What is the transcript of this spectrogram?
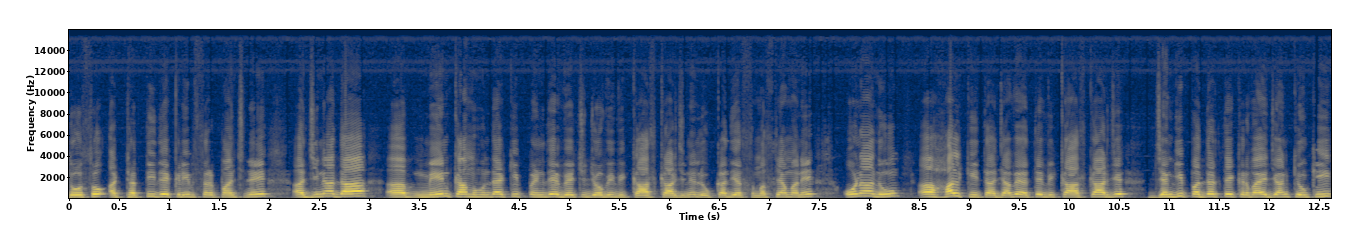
13238 ਦੇ ਕਰੀਬ ਸਰਪੰਚ ਨੇ। ਜਿਨ੍ਹਾਂ ਦਾ ਮੇਨ ਕੰਮ ਹੁੰਦਾ ਕਿ ਪਿੰਡ ਦੇ ਵਿੱਚ ਜੋ ਵੀ ਵਿਕਾਸ ਕਾਰਜ ਨੇ ਲੋਕਾਂ ਦੀਆਂ ਸਮੱਸਿਆਵਾਂ ਨੇ ਉਹਨਾਂ ਨੂੰ ਹੱਲ ਕੀਤਾ ਜਾਵੇ ਅਤੇ ਵਿਕਾਸ ਕਾਰਜ ਜੰਗੀ ਪੱਧਰ ਤੇ ਕਰਵਾਏ ਜਾਣ ਕਿਉਂਕਿ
